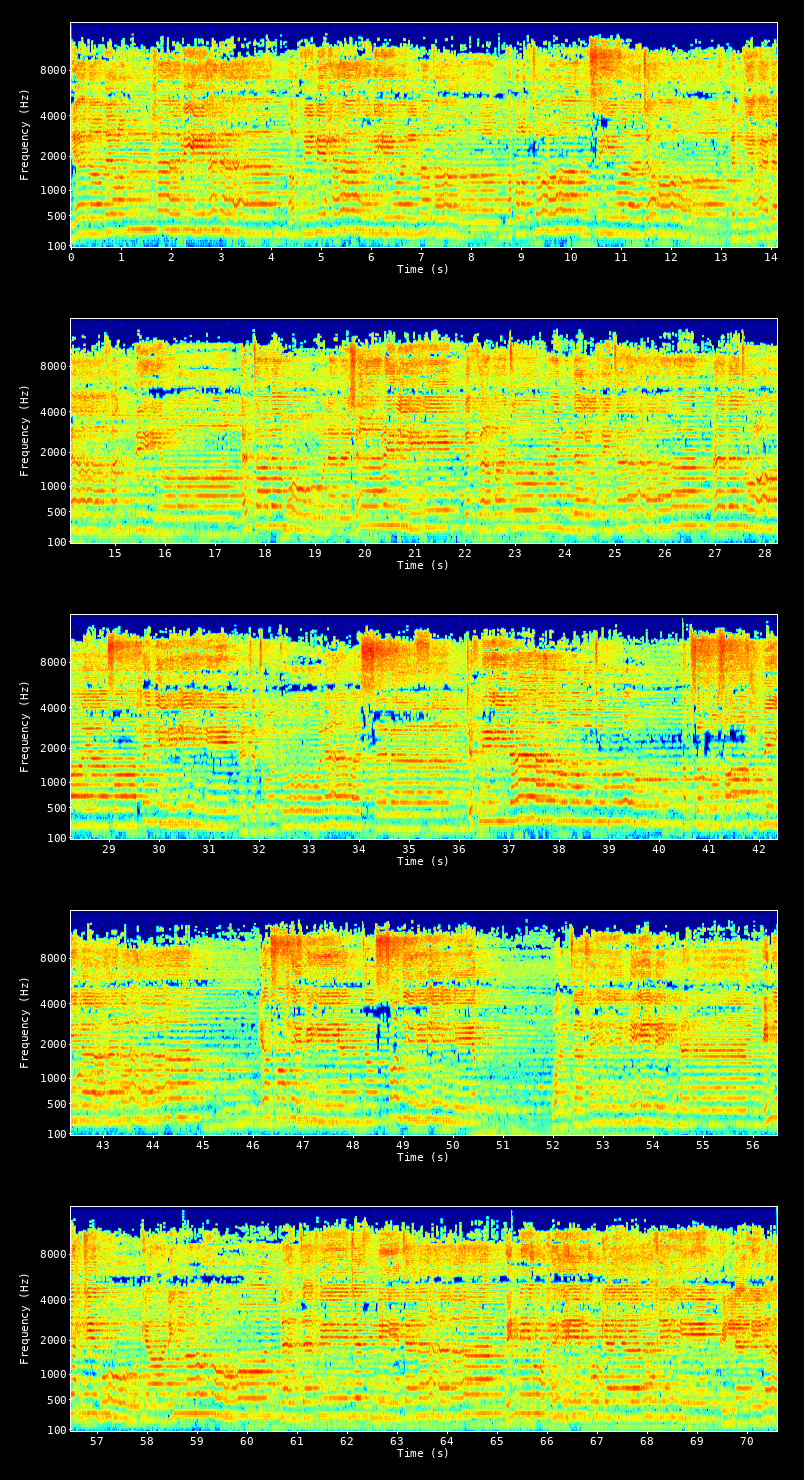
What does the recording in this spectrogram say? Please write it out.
يا ناظرا حالي أنا أرثي لحالي والمقام. أطرقت رأسي وجرى دمعي على خدي ورا. هل تعلمون مشاعري؟ دفقة عند الختام. صاحبي هل تتركون والسلام؟ جفني إذا أغمضته أبصرت صاحبي لا أنام. يا صاحبي أنت الصديق وأنت خلي للأنام. إن يحجبوك عن العيون في جفني تنام إني أحبك يا أخي. في الله لا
